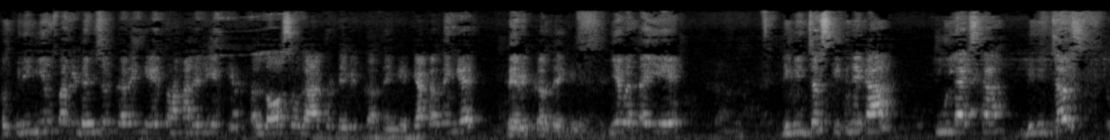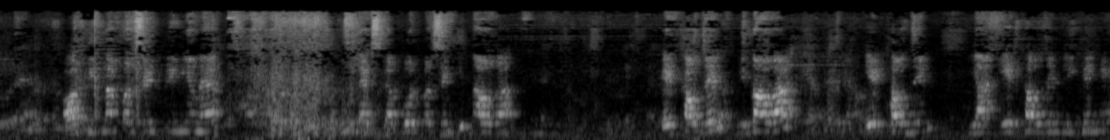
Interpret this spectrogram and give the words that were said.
तो प्रीमियम पर रिडेम्शन करेंगे तो हमारे लिए क्या लॉस होगा तो डेबिट कर देंगे. क्या कर देंगे? डेबिट कर देंगे. ये बताइए डिविंचर्स कितने का? टू लैक्स का. डिविंचर्स और कितना परसेंट प्रीमियम है? टू लैक्स का फोर परसेंट कितना होगा? एट थाउज़ेंड कितना होगा? एट थाउज़ेंड यहाँ एट थाउज़ेंड लिखेंगे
